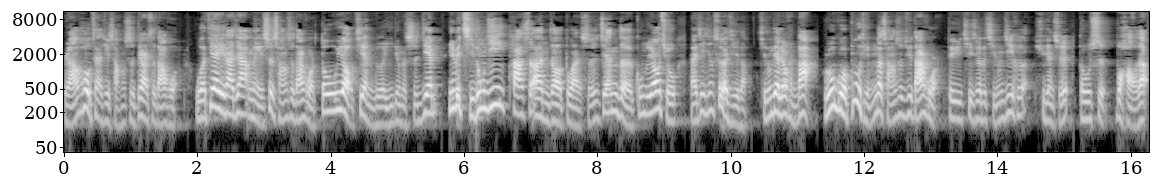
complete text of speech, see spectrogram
然后再去尝试第二次打火。我建议大家每次尝试打火都要间隔一定的时间，因为启动机它是按照短时间的工作要求来进行设计的，启动电流很大。如果不停的尝试去打火，对于汽车的启动机和蓄电池都是不好的。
